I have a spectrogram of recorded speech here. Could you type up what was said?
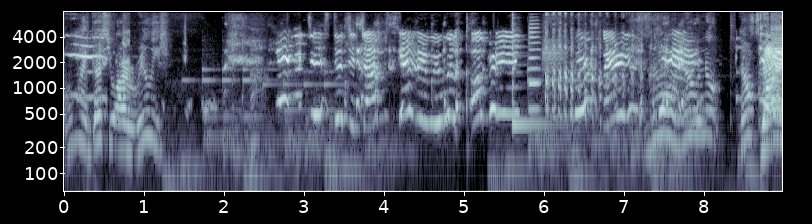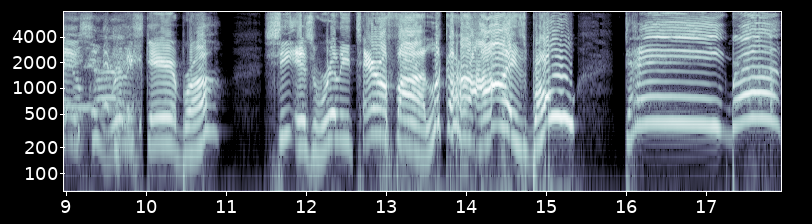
Oh my gosh, you are really. Can you just do the jump scare and we will over it? We're very scared. No, no, no. Don't. Dang, she really scared, bruh. She is really terrified. Look at her eyes, bro. Dang, bruh.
